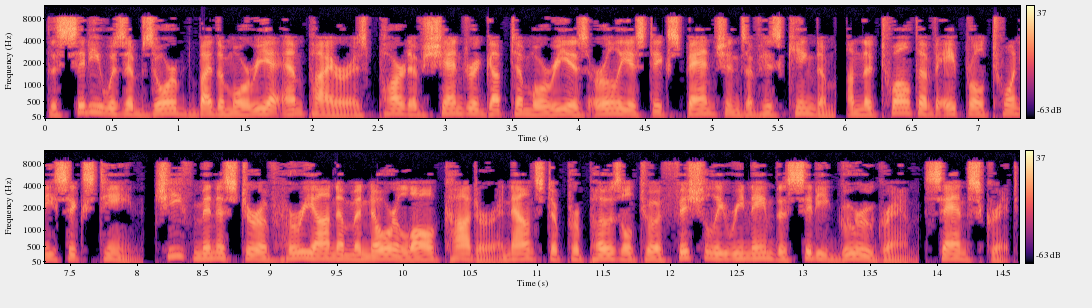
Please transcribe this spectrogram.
the city was absorbed by the Maurya Empire as part of Chandragupta Maurya's earliest expansions of his kingdom. On the 12th of April 2016, Chief Minister of Haryana Manohar Lal Khattar announced a proposal to officially rename the city Gurugram (Sanskrit:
